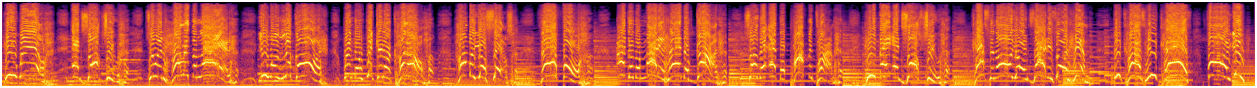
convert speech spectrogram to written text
He will exalt you to inherit the land. You will look on when the wicked are cut off. Humble yourselves, therefore, under the mighty hand of God, so that at the proper time He may exalt you, casting all your anxieties on Him, because He cares for you.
